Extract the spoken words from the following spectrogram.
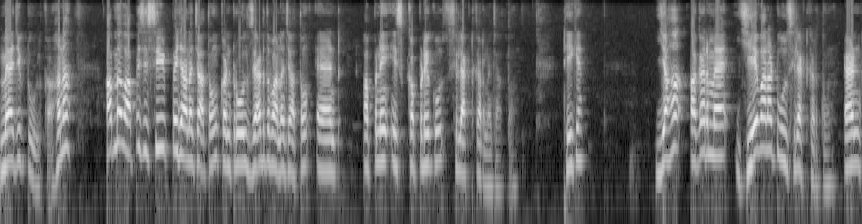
मैजिक टूल का, है ना? अब मैं वापस इसी पे जाना चाहता हूँ कंट्रोल जेड दबाना चाहता हूँ एंड अपने इस कपड़े को सिलेक्ट करना चाहता हूँ। ठीक है? यहाँ अगर मैं ये वाला टूल सिलेक्ट करता हूँ एंड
